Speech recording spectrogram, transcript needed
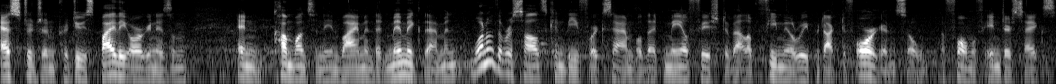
estrogen produced by the organism and compounds in the environment that mimic them. And one of the results can be, for example, that male fish develop female reproductive organs, so a form of intersex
